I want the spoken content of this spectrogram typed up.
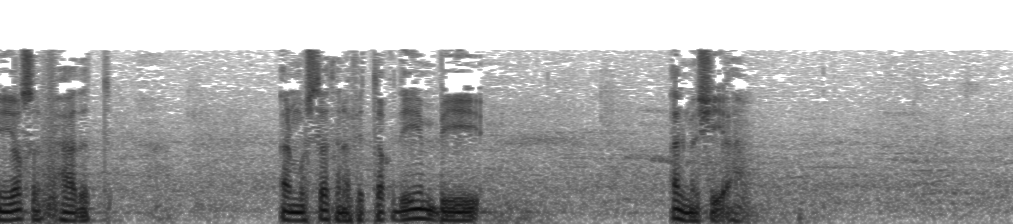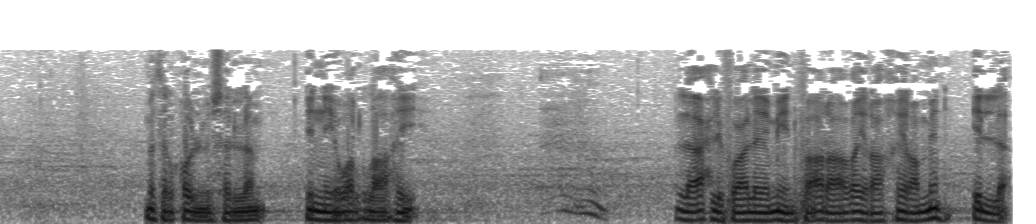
يصف هذا المستثنى في التقديم بالمشيئة. مثل قول وسلم إني والله لا أحلف على يمين فأرى غيرها خيرا منه إلا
